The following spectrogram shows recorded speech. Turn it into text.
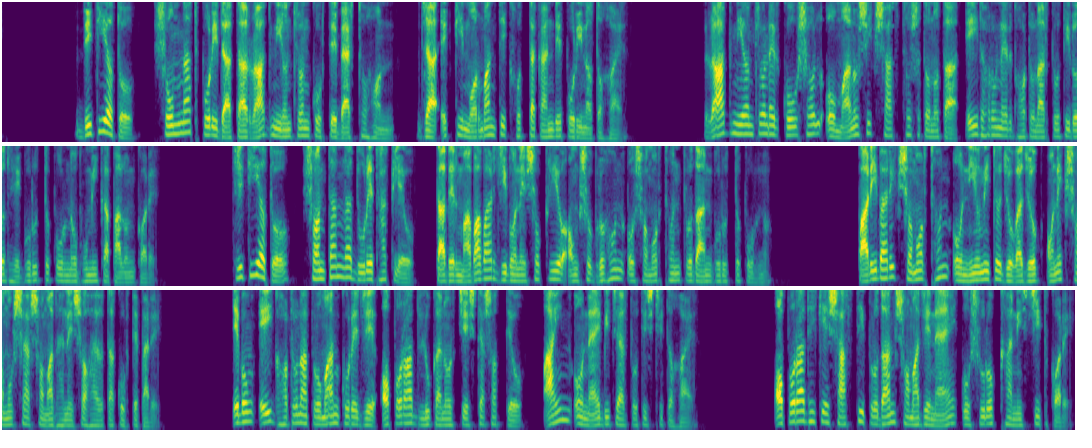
দ্বিতীয়ত, সোমনাথ পরিদা তার রাগ নিয়ন্ত্রণ করতে ব্যর্থ হন, যা একটি মর্মান্তিক হত্যাকাণ্ডে পরিণত হয়। রাগ নিয়ন্ত্রণের কৌশল ও মানসিক স্বাস্থ্য সচেতনতা এই ধরনের ঘটনার প্রতিরোধে গুরুত্বপূর্ণ ভূমিকা পালন করে। তৃতীয়ত, সন্তানরা দূরে থাকলেও তাদের মা বাবার জীবনে সক্রিয় অংশগ্রহণ ও সমর্থন প্রদান গুরুত্বপূর্ণ। পারিবারিক সমর্থন ও নিয়মিত যোগাযোগ অনেক সমস্যার সমাধানে সহায়তা করতে পারে। এবং এই ঘটনা প্রমাণ করে যে অপরাধ লুকানোর চেষ্টা সত্ত্বেও আইন ও ন্যায় বিচার প্রতিষ্ঠিত হয়। অপরাধীকে শাস্তি প্রদান সমাজে ন্যায় ও সুরক্ষা নিশ্চিত করে।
